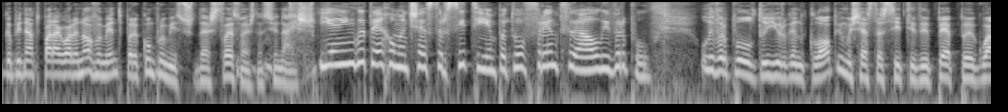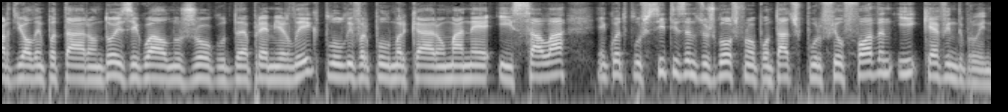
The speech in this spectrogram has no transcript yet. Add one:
O campeonato para agora novamente para compromissos das seleções nacionais. E em Inglaterra, o Manchester City empatou frente ao Liverpool. O Liverpool de Jurgen Klopp e o Manchester City de Pep Guardiola empataram 2 igual no jogo da Premier League. Pelo Liverpool marcaram Mané e Salah, enquanto pelos Citizens os gols foram apontados por Phil Foden e Kevin De Bruyne.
